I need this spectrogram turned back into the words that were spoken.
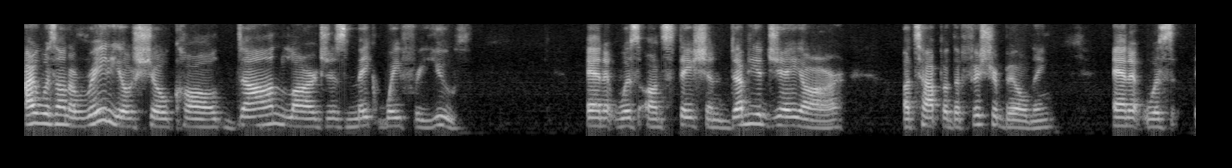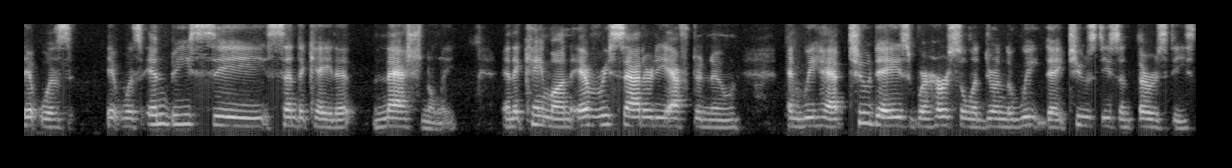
I was on a radio show called Don Large's Make Way for Youth. And it was on station WJR atop of the Fisher building and it was it was it was NBC syndicated nationally and it came on every Saturday afternoon. And we had two days rehearsal and during the weekday, Tuesdays and Thursdays.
